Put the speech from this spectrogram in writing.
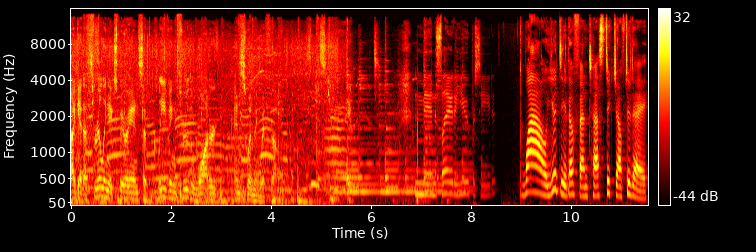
I get a thrilling experience of cleaving through the water and swimming with them. Wow, you did a fantastic job today.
